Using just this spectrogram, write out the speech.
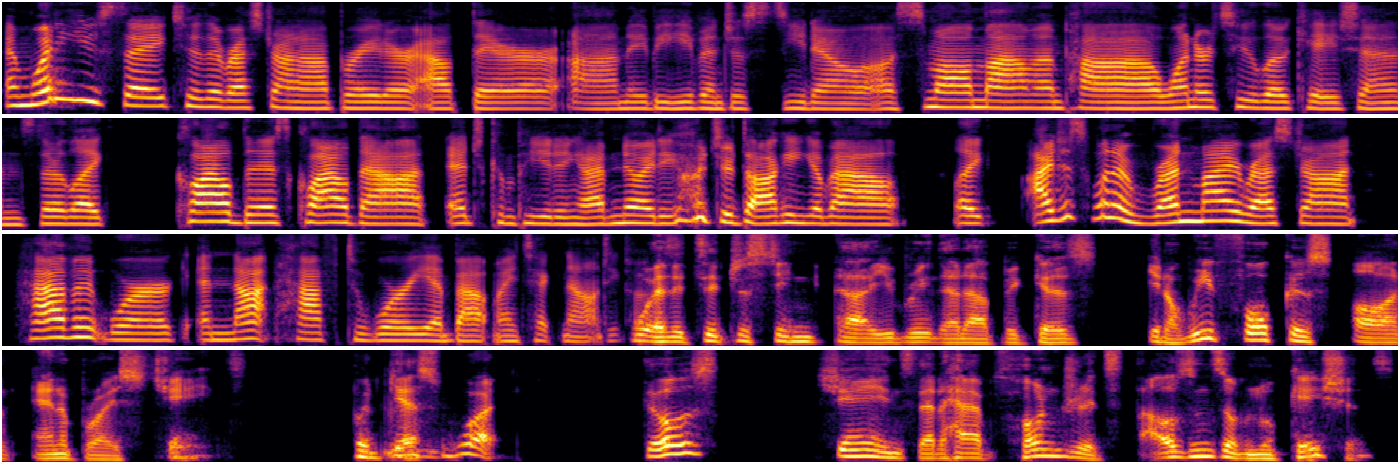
And what do you say to the restaurant operator out there, uh, maybe even just, you know, a small mom and pop, one or two locations? They're like, cloud this, cloud that, edge computing. I have no idea what you're talking about. Like, I just want to run my restaurant, have it work, and not have to worry about my technology. Costs. Well, it's interesting uh, you bring that up because, you know, we focus on enterprise chains. But guess mm-hmm. what? Those chains that have hundreds, thousands of locations,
